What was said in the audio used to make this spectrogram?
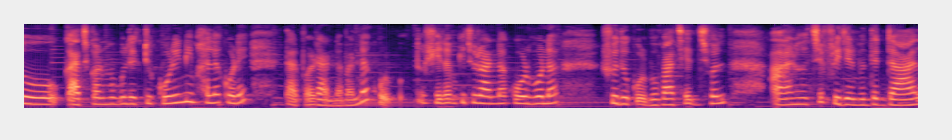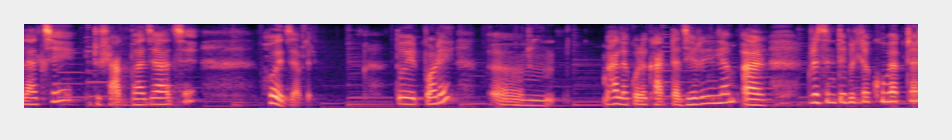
তো কাজকর্মগুলো একটু করে নিই ভালো করে, তারপর রান্না বান্না করব। তো সেরকম কিছু রান্না করব না, শুধু করব মাছের ঝোল। আর হচ্ছে ফ্রিজের মধ্যে ডাল আছে, একটু শাক ভাজা আছে, হয়ে যাবে। তো এরপরে ভালো করে খাটটা ঝেড়ে নিলাম। আর ড্রেসিং টেবিলটা খুব একটা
